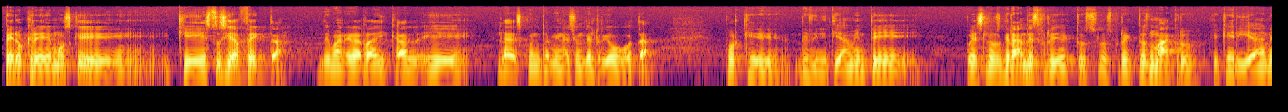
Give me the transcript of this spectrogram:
pero creemos que, que, esto sí afecta de manera radical eh, la descontaminación del río Bogotá, porque definitivamente pues los grandes proyectos, los proyectos macro que querían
